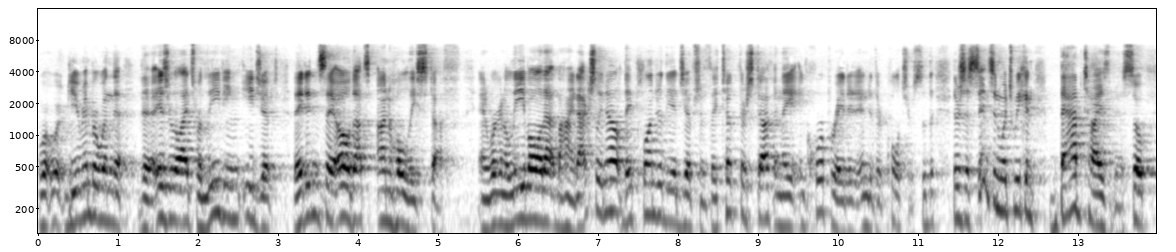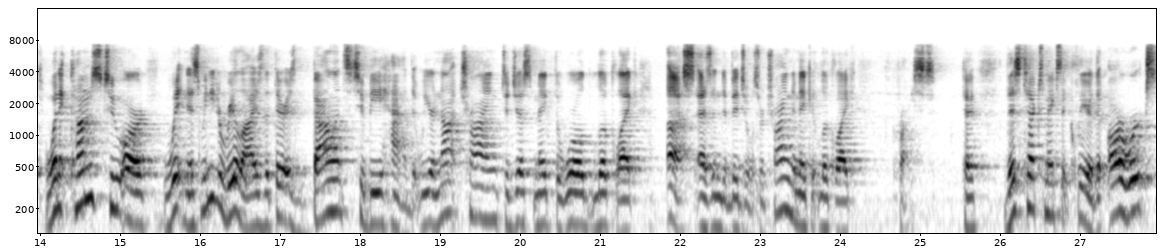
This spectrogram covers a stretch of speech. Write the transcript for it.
Where, where, do you remember when the, the Israelites were leaving Egypt? They didn't say, oh, that's unholy stuff and we're going to leave all that behind. Actually, no, they plundered the Egyptians. They took their stuff and they incorporated it into their culture. So the, there's a sense in which we can baptize this. So when it comes to our witness, we need to realize that there is balance to be had, that we are not trying to just make the world look like us as individuals. We're trying to make it look like Christ. Okay? This text makes it clear that our works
